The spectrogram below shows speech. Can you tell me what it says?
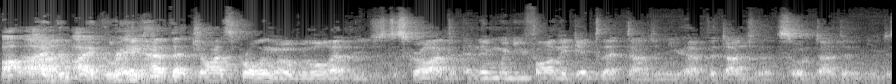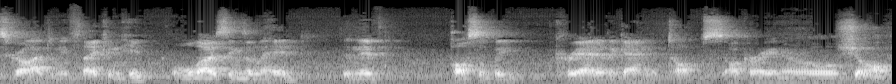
I, um, agree- I agree. You can have that giant sprawling world with all that that you just described, and then when you finally get to that dungeon, you have the dungeon, that sort of dungeon you described. And if they can hit all those things on the head, then they've possibly created a game that tops Ocarina or. Sure,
